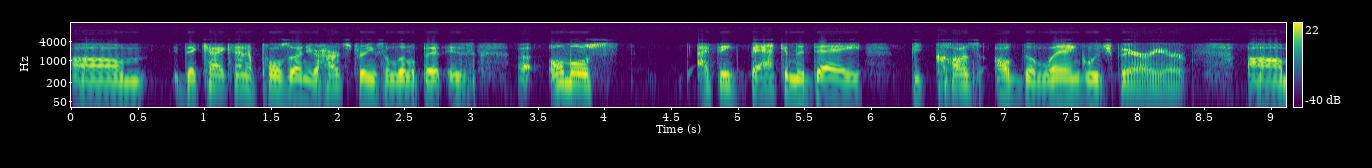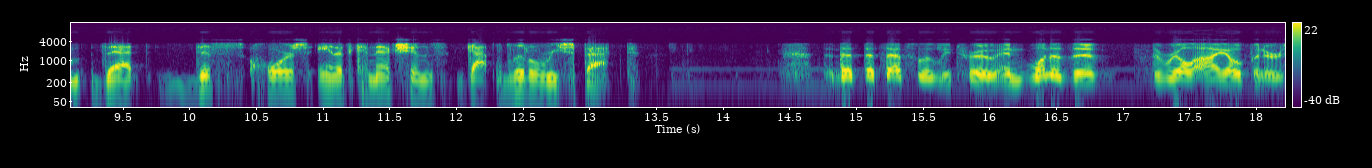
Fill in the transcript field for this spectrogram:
um, that kind of, kind of pulls on your heartstrings a little bit is uh, almost, I think, back in the day, because of the language barrier, um, that this horse and its connections got little respect. That, that's absolutely true. And one of the the real eye openers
